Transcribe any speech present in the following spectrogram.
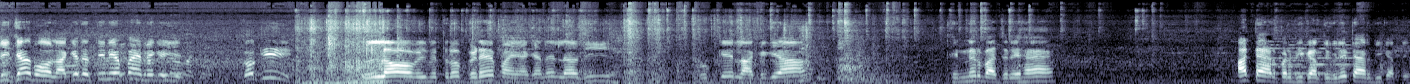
ਰੀਜਾਂ ਬਹੁਤ ਲਾ ਕੇ ਦਿੱਤੀ ਨਹੀਂ ਆਪਾਂ ਐਵੇਂ ਕਹੀਏ। ਗੋਗੀ। ਲਓ ਵੀ ਮਿੱਤਰੋ ਵਿੜੇ ਪਾਏ ਆ ਕਹਿੰਦੇ ਲਓ ਜੀ। ਓਕੇ ਲੱਗ ਗਿਆ। ਥਿਨਰ ਵੱਜ ਰਿਹਾ ਹੈ। ਆ ਟਾਇਰ ਪਰ ਵੀ ਕਰਦੇ ਵੀਰੇ ਟਾਇਰ ਵੀ ਕਰਦੇ।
